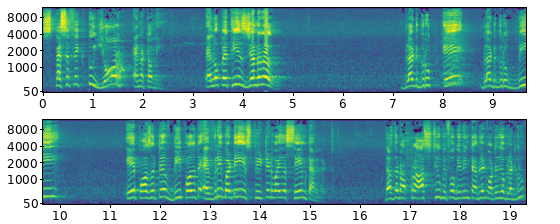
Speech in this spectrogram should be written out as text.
specific to your anatomy. Allopathy is general. Blood group A, blood group B, A positive, B positive, everybody is treated by the same tablet. Does the doctor ask you before giving tablet what is your blood group?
